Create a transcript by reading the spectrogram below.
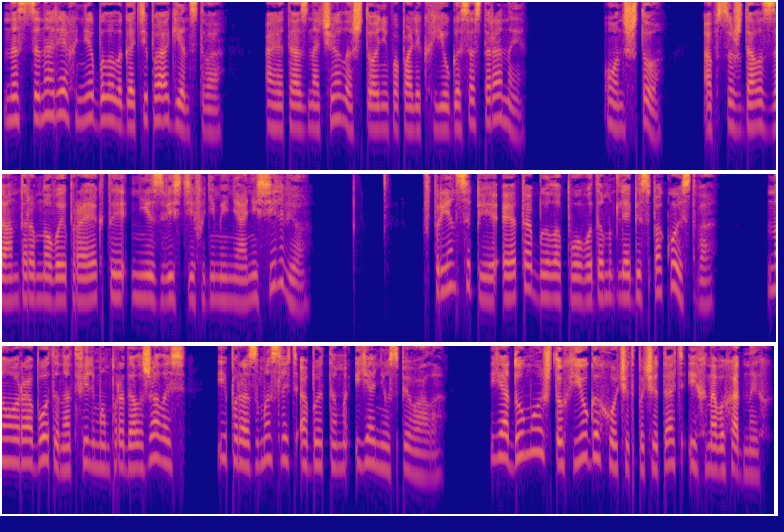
На сценариях не было логотипа агентства, а это означало, что они попали к Юго со стороны. Он что, обсуждал с Зандером новые проекты, не известив ни меня, ни Сильвию? Принципе, это было поводом для беспокойства. Но работа над фильмом продолжалась, и поразмыслить об этом я не успевала. Я думаю, что Хьюго хочет почитать их на выходных.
